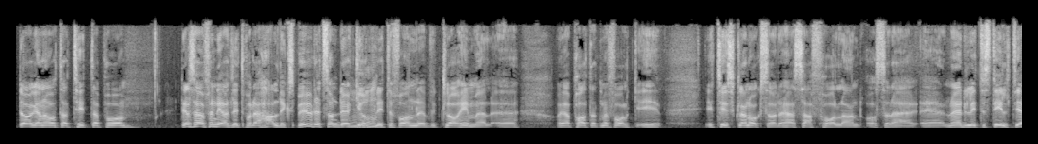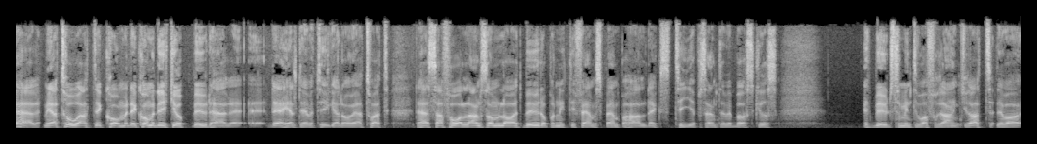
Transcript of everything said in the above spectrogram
dagarna åt att titta på Dels har jag funderat lite på det här Haldex-budet som dök upp lite från eh, klar himmel. Eh, Och jag har pratat med folk i, i Tyskland också, det här SAF Holland och sådär. Eh, Nu är det lite stiltje här, men jag tror att det kommer, det kommer dyka upp bud här. Det är jag helt övertygad om. Jag tror att det här SAF Holland som la ett bud på 95 spänn på Haldex, 10% över börskurs ett bud som inte var förankrat. Det var,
